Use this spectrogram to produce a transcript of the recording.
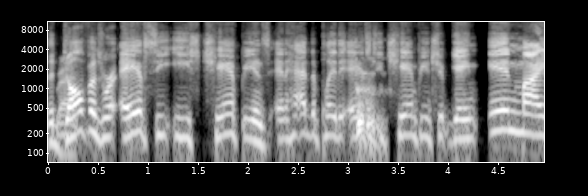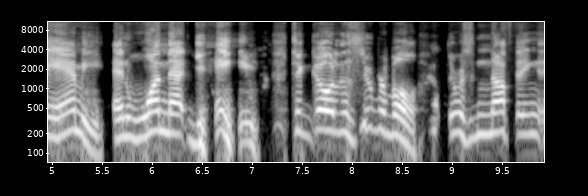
The Right. Dolphins were AFC East champions and had to play the AFC championship game in Miami and won that game to go to the Super Bowl. There was nothing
